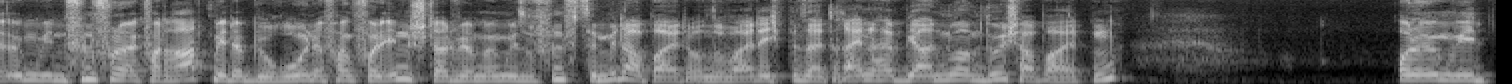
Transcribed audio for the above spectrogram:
irgendwie ein 500 Quadratmeter Büro in der Frankfurter Innenstadt. Wir haben irgendwie so 15 Mitarbeiter und so weiter. Ich bin seit dreieinhalb Jahren nur am Durcharbeiten. Und irgendwie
